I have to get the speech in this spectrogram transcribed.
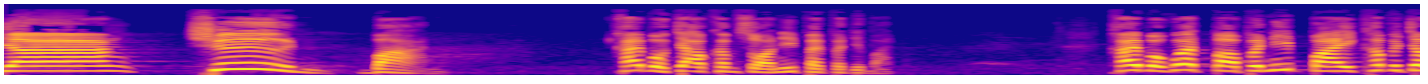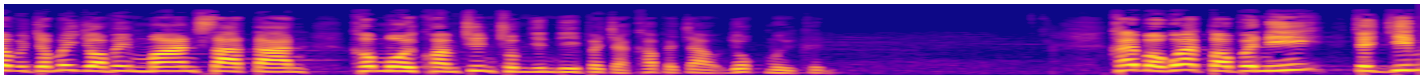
อย่างชื่นบาน ใครบอกจะเอาคำสอนนี้ไปปฏิบัติ ใครบอกว่าต่อไปนี้ไปข้าพเจ้าจะไม่ยอมให้มารซาตานขโมยความชื่นชมยินดีไปจากข้าพเจ้ายกมือขึ้น ใครบอกว่าต่อไปนี้จะยิ้ม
